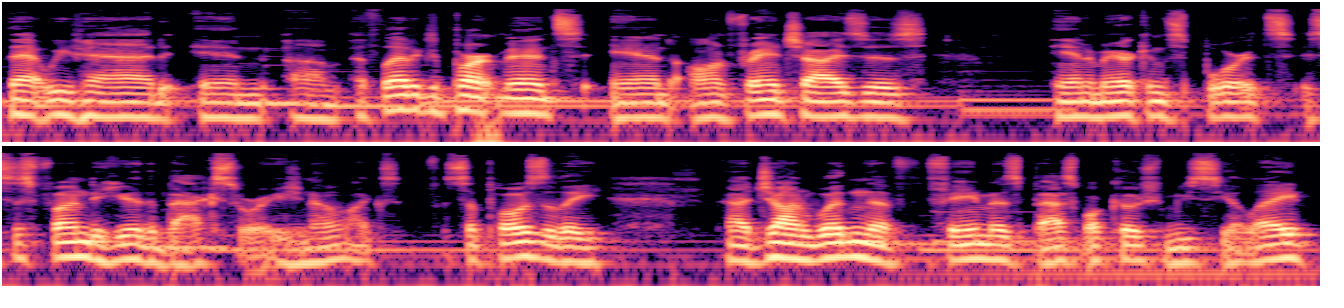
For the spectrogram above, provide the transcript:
that we've had in um, athletic departments and on franchises and American sports. It's just fun to hear the backstories, you know, like supposedly uh, John Wooden, the famous basketball coach from UCLA.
